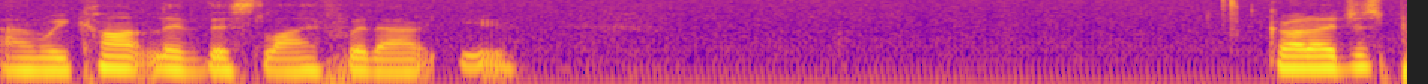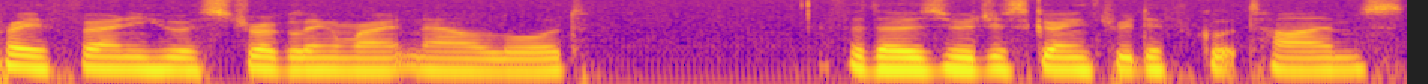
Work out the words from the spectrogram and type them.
and we can't live this life without you. God, I just pray for any who are struggling right now, Lord, for those who are just going through difficult times,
